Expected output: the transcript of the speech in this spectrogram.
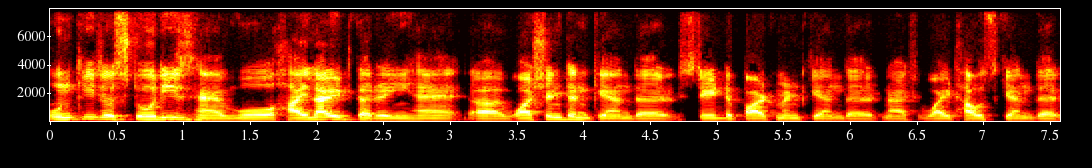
ان کی جو سٹوریز ہیں وہ ہائی لائٹ کر رہی ہیں واشنگٹن کے اندر اسٹیٹ ڈپارٹمنٹ کے اندر وائٹ ہاؤس کے اندر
